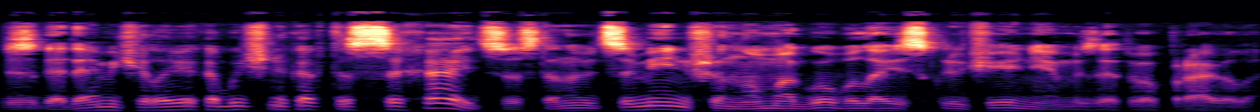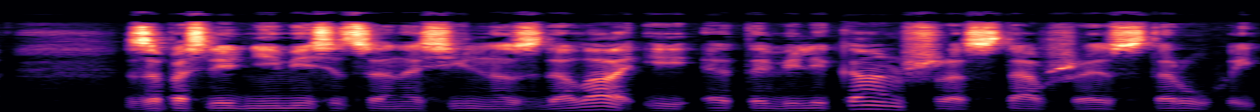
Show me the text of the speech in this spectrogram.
С годами человек обычно как-то ссыхается, становится меньше, но Маго была исключением из этого правила. За последние месяцы она сильно сдала, и эта великанша, ставшая старухой,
